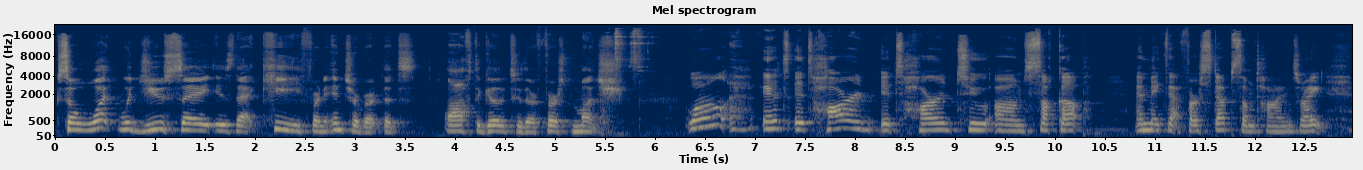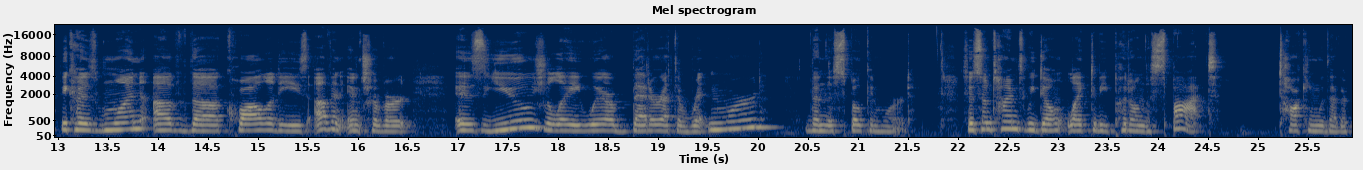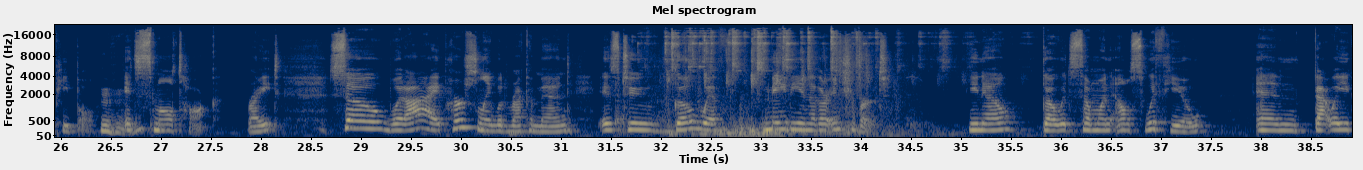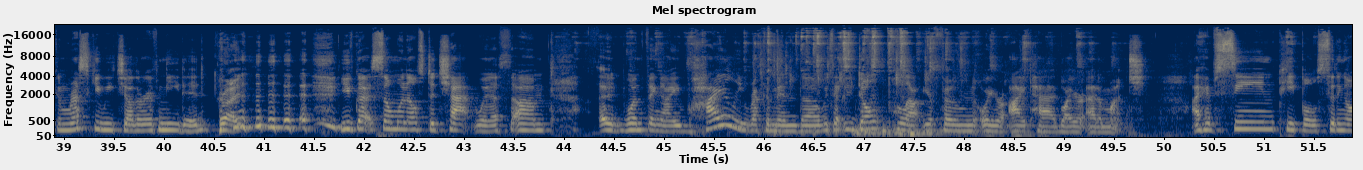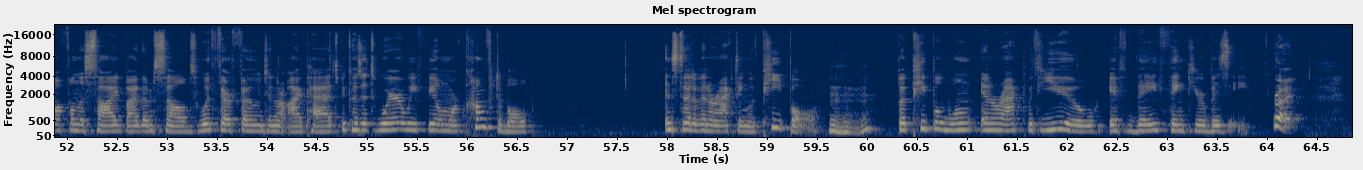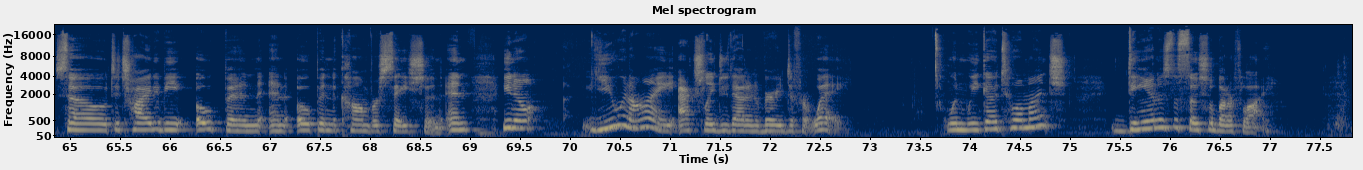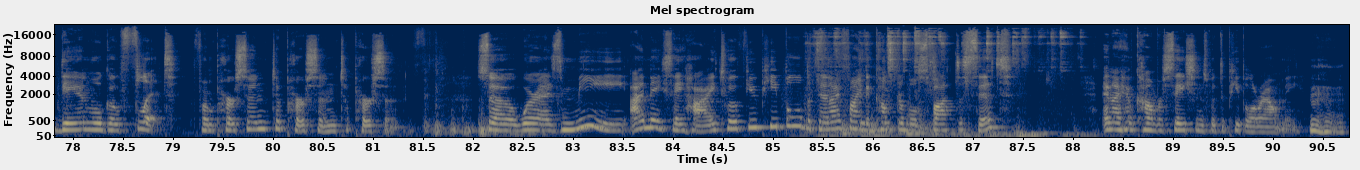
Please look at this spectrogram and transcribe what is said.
so, what would you say is that key for an introvert that's off to go to their first munch? Well, it's it's hard. It's hard to um, suck up and make that first step sometimes, right? Because one of the qualities of an introvert is usually we're better at the written word than the spoken word. So sometimes we don't like to be put on the spot talking with other people. Mm-hmm. It's small talk, right? So, what I personally would recommend is to go with maybe another introvert. You know, go with someone else with you and that way you can rescue each other if needed. Right. You've got someone else to chat with. Um, uh, one thing I highly recommend though is that you don't pull out your phone or your iPad while you're at a munch. I have seen people sitting off on the side by themselves with their phones and their iPads because it's where we feel more comfortable instead of interacting with people. Mm-hmm. But people won't interact with you if they think you're busy. Right. So to try to be open and open to conversation. And, you know, you and I actually do that in a very different way. When we go to a munch, Dan is the social butterfly. Dan will go flit from person to person to person. So, whereas me, I may say hi to a few people, but then I find a comfortable spot to sit and I have conversations with the people around me. Mm-hmm.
